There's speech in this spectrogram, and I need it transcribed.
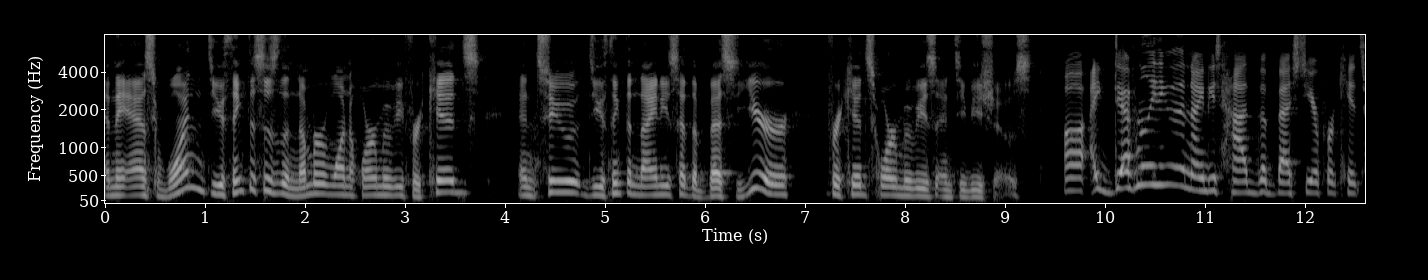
And they ask one, do you think this is the number one horror movie for kids? And two, do you think the '90s had the best year for kids horror movies and TV shows? Uh, I definitely think that the 90s had the best year for kids'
